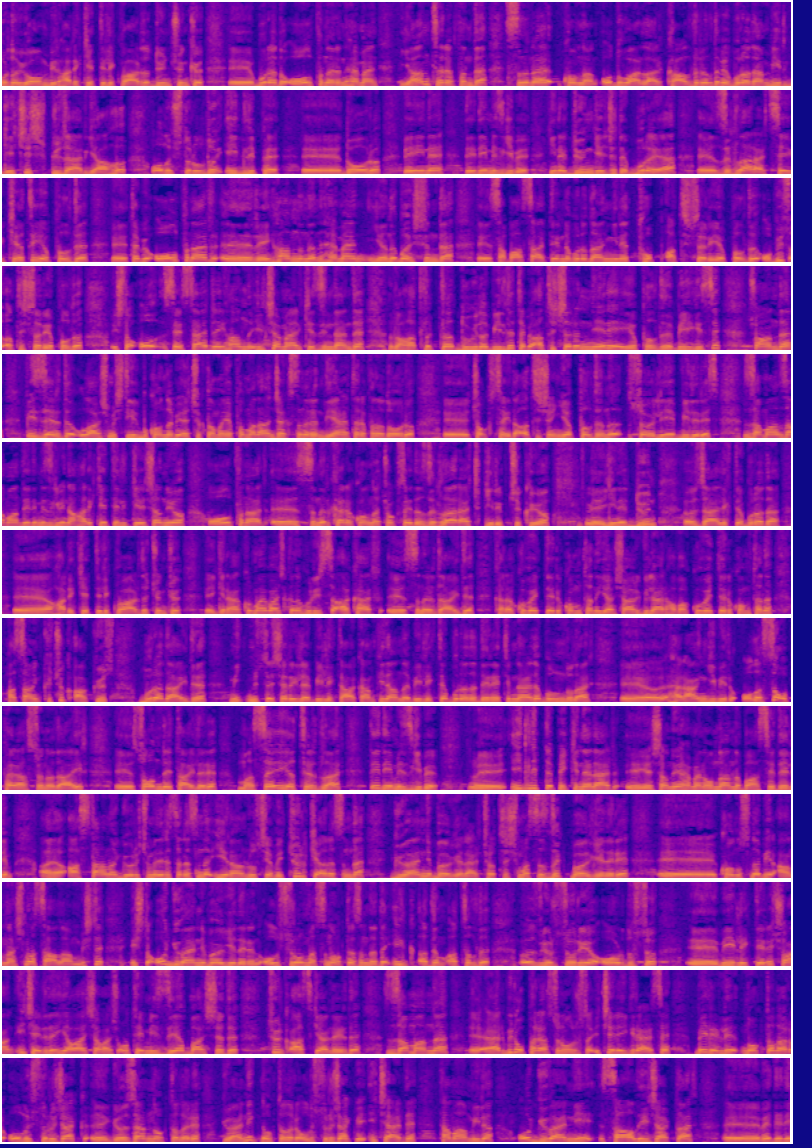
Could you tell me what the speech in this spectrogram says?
Burada yoğun bir hareketlilik vardı. Dün çünkü e, burada Oğulpınar'ın hemen yan tarafında sınıra konulan o duvarlar kaldırıldı ve buradan bir geçiş güzergahı oluşturuldu İdlib'e e, doğru. Ve yine dediğimiz gibi yine dün gece de buraya e, zırhlı araç sevkiyatı yapıldı. E, tabii Oğulpınar e, Reyhanlı'nın hemen yanı başında e, sabah saatlerinde buradan yine top atışları yapıldı. Obüs atışları yapıldı. İşte o sesler Reyhanlı ilçe merkezinden de rahatlıkla duyulabildi. Tabii atışların nereye yapıldığı bilgisi şu anda bizlere de ulaşmış değil. Bu konuda bir açıklama yapılmadı ancak sınırın diğer tarafına doğru e, çok sayıda atışın yapıldığını söyleyebiliriz. Zaman zaman dediğimiz gibi yine hareketlilik yaşanıyor. Oğulpınar e, sınır karakoluna çok sayıda zırhlı araç girip çıkıyor. E, yine dün özellikle burada e, hareketlilik vardı. Çünkü e, Genelkurmay Başkanı Hulusi Akar e, sınırdaydı. Kara Kuvvetleri Komutanı Yaşar Güler, Hava Kuvvetleri Komutanı Hasan Küçük Akyüz buradaydı. MİT Müsteşarı ile birlikte Hakan Fidan'la birlikte burada denetimlerde bulundular. E, herhangi bir olası operasyona dair e, son detayları masaya yatırdılar. Dediğimiz gibi e, İdlib'de peki neler e, yaşanıyor hemen ondan da bahsedelim. E, Astana görüşmeleri sırasında İran, Rusya ve Türkiye arasında güvenli bölgeler, çatışmasızlık bölgeleri e, konusunda bir anlaşma sağlanmıştı. İşte o güvenli bölgelerin oluşturulması noktasında da ilk adım atıldı. Özgür Suriye ordusu e, birlikleri şu an içeride yavaş yavaş o temizliğe başladı. Türk askerleri de zamanla e, eğer bir operasyon olursa içeriye girerse belirli noktalar oluşturacak, e, gözlem noktaları, güvenlik noktaları oluşturacak ve içeride tamamıyla o güvenliği sağlayacaklar. E, ve dediğimiz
